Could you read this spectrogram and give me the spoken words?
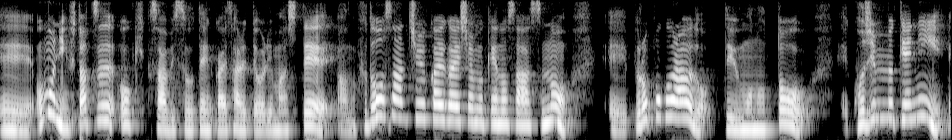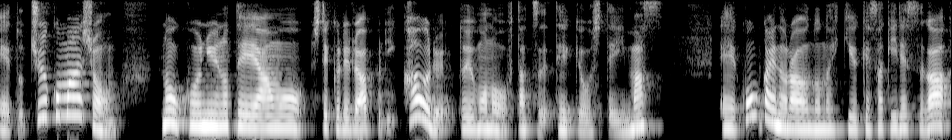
えー主に2つ大きくサービスを展開されておりまして、あの不動産仲介会社向けの SARS の、えープロポクラウドっていうものと、え個人向けに、えーと中古マンションの購入の提案をしてくれるアプリ、カウルというものを2つ提供しています。えー今回のラウンドの引き受け先ですが、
